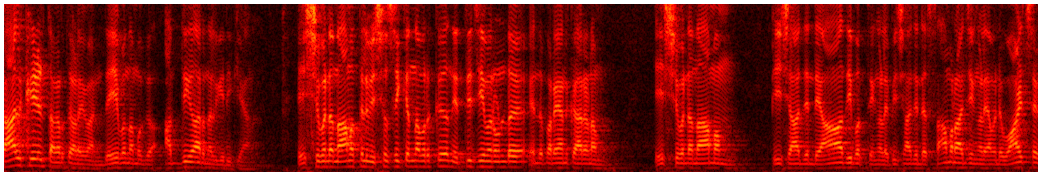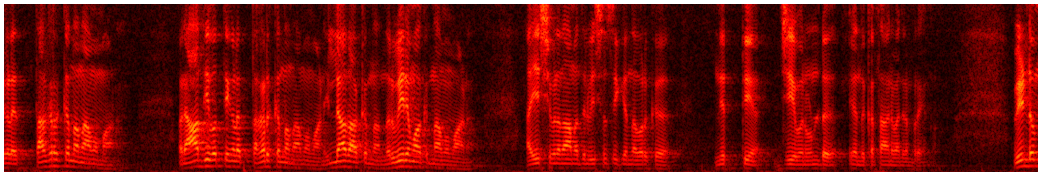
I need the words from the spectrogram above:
കാൽ കീഴിൽ തകർത്ത് കളയുവാൻ ദൈവം നമുക്ക് അധികാരം നൽകിയിരിക്കുകയാണ്. യേശുവിന്റെ നാമത്തിൽ വിശ്വസിക്കുന്നവർക്ക് നിത്യജീവനുണ്ട് എന്ന് പറയാൻ കാരണം യേശുവിന്റെ നാമം പീശാചിന്റെ ആധിപത്യങ്ങളെ പീശാചിന്റെ സാമ്രാജ്യങ്ങളെ അവന്റെ വാഴ്ചകളെ തകർക്കുന്ന നാമമാണ്. ഒരാധിപത്യങ്ങളെ തകർക്കുന്ന നാമമാണ് ഇല്ലാതാക്കുന്ന നിർവീര്യമാക്കുന്ന നാമമാണ്. യേശുവിന്റെ നാമത്തിൽ വിശ്വസിക്കുന്നവർക്ക് നിത്യ ജീവനുണ്ട് എന്ന് കർത്താവിന് വചനം പറയുന്നു. വീണ്ടും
